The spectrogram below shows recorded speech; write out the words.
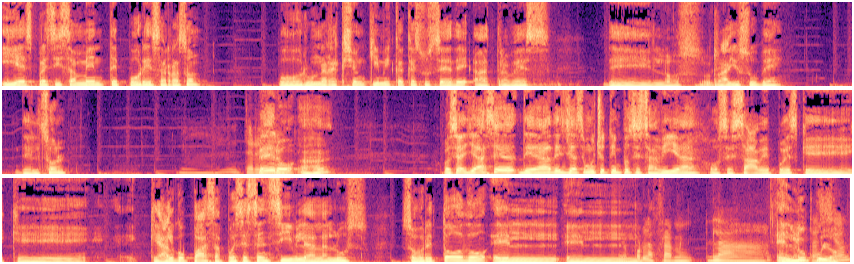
Y es precisamente por esa razón, por una reacción química que sucede a través de los rayos UV del sol. Pero, ajá. O sea, ya hace, ya desde hace mucho tiempo se sabía o se sabe, pues, que, que, que algo pasa, pues es sensible a la luz. Sobre todo el, el, Pero por la, framen- la el lúpulo.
